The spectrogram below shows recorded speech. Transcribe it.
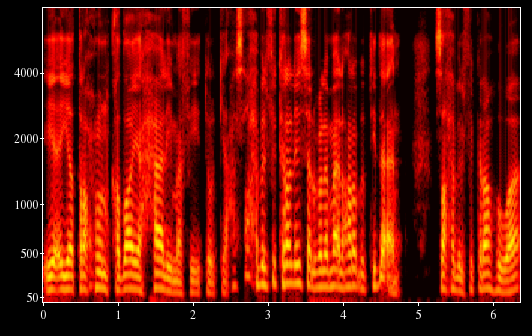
يطرحون قضايا حالمة في تركيا. صاحب الفكرة ليس العلماء العرب ابتداء صاحب الفكرة هو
